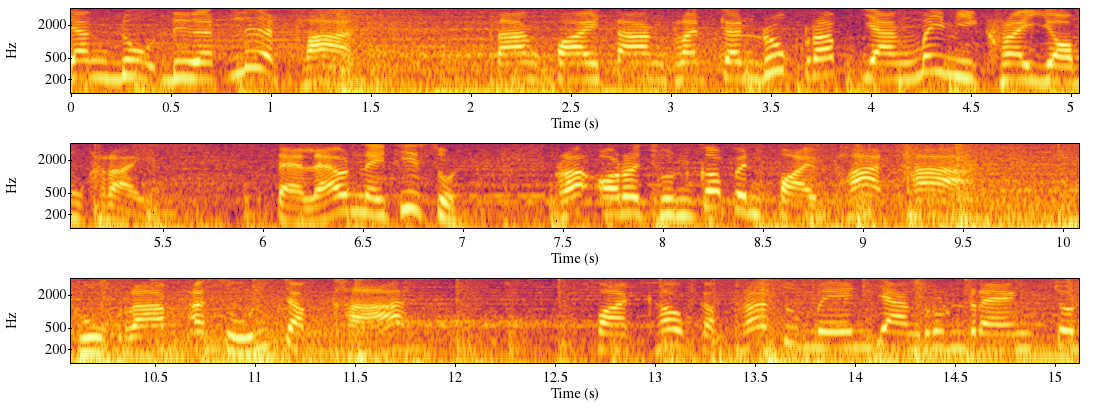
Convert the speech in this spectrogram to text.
ยังดุเดือดเลือดพล่าน ต่างฝ่ายต่างพลัดกันรุกรับอย่างไม่มีใครยอมใคร แต่แล้วในที่สุด พระอรชุนก็เป็นฝ่ายพลาดท่า ถูกรามอสูรจับขาฟาดเข้ากับพระสุเมนอย่างรุนแรงจน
